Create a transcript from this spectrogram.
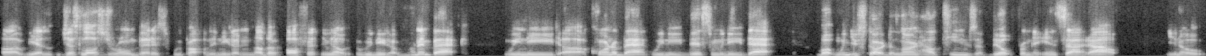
uh, we had just lost Jerome Bettis. We probably need another offense. You know, we need a running back. We need a cornerback. We need this and we need that. But when you start to learn how teams are built from the inside out, you know,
